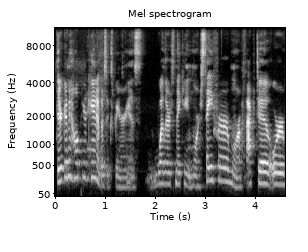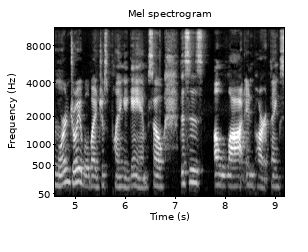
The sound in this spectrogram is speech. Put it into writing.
they're going to help your cannabis experience, whether it's making it more safer, more effective, or more enjoyable by just playing a game. So, this is a lot in part thanks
